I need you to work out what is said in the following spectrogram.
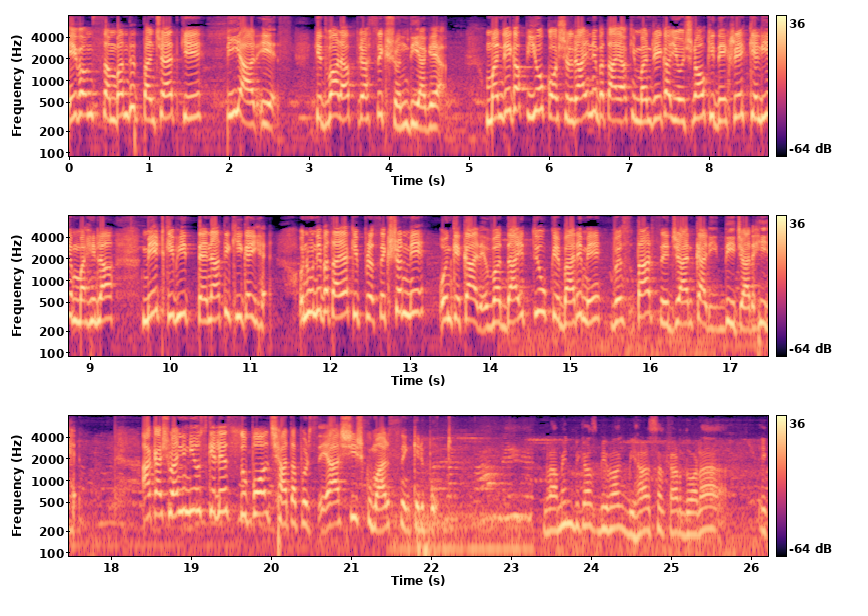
एवं संबंधित पंचायत के पीआरएएस के द्वारा प्रशिक्षण दिया गया। मनरेगा पीओ कौशल राय ने बताया कि मनरेगा योजनाओं की देखरेख के लिए महिला मेट की भी तैनाती की गई है। उन्होंने बताया कि प्रशिक्षण में उनके कार्य व दायित्वों के बारे में विस्तार से जानकारी दी जा रही है। आकाशवाणी न्यूज़ के लिए सुपौल, छातापुर से आशीष कुमार सिंह की रिपोर्ट। ग्रामीण विकास विभाग बिहार सरकार द्वारा एक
